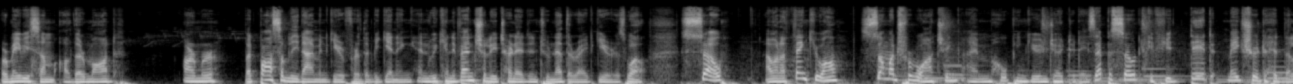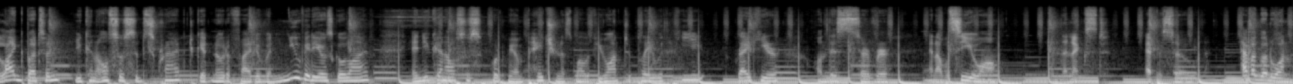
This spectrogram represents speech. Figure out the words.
or maybe some other mod armor, but possibly diamond gear for the beginning, and we can eventually turn it into netherite gear as well. So, I want to thank you all so much for watching. I'm hoping you enjoyed today's episode. If you did, make sure to hit the like button. You can also subscribe to get notified of when new videos go live. And you can also support me on Patreon as well if you want to play with me right here on this server. And I will see you all in the next episode. Have a good one.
